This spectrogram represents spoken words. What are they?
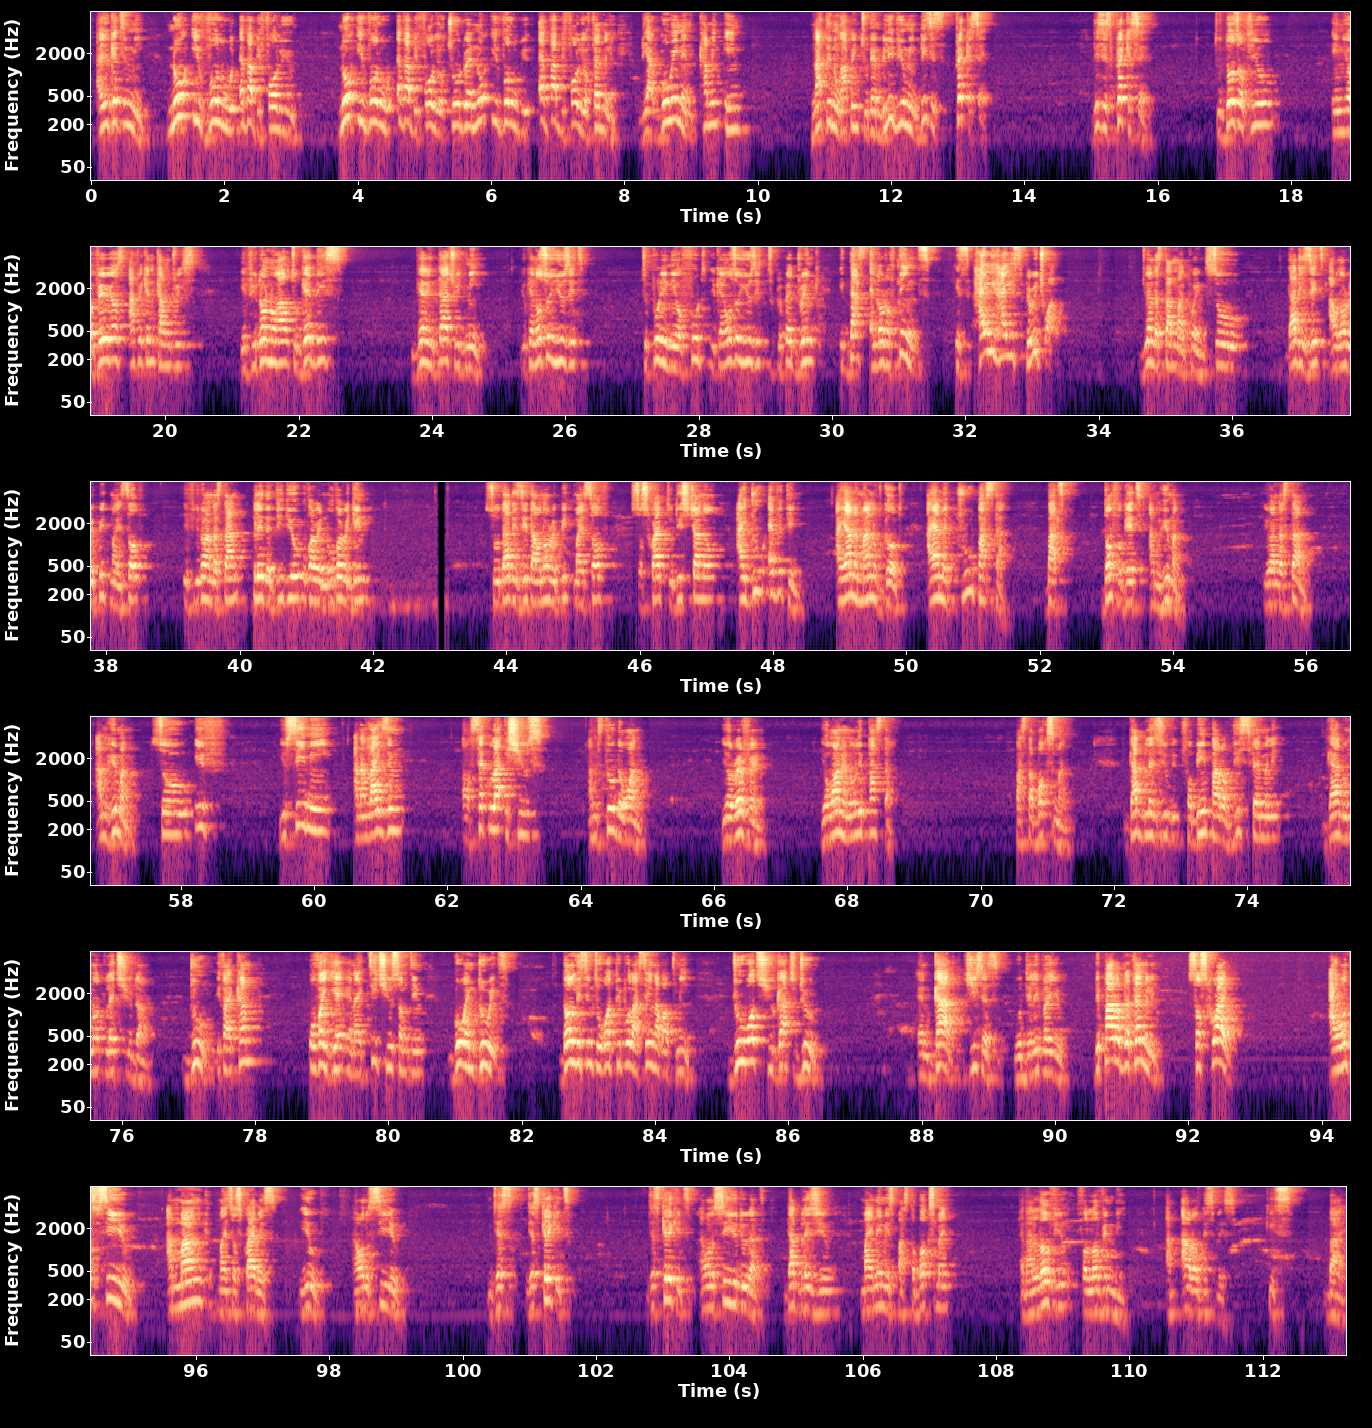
Are you getting me? No evil will ever befall you. No evil will ever befall your children. No evil will ever befall your family. They are going and coming in. Nothing will happen to them. Believe you me, this is prekese. This is prekese to those of you in your various African countries, if you don't know how to get this, get in touch with me. You can also use it to put in your food. You can also use it to prepare drink. It does a lot of things. It's highly, highly spiritual. Do you understand my point? So that is it. I will not repeat myself. If you don't understand, play the video over and over again. So that is it. I will not repeat myself subscribe to this channel. I do everything. I am a man of God. I am a true pastor. But don't forget, I'm human. You understand? I'm human. So if you see me analyzing uh, secular issues, I'm still the one. Your reverend, your one and only pastor, Pastor Boxman. God bless you for being part of this family. God will not let you down. Do. If I come over here and I teach you something, go and do it. Don't listen to what people are saying about me. Do what you got to do. And God, Jesus, will deliver you. Be part of the family. Subscribe. I want to see you among my subscribers. You. I want to see you. Just just click it. Just click it. I want to see you do that. God bless you. My name is Pastor Boxman, and I love you for loving me. I'm out of this place. Peace. Bye.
